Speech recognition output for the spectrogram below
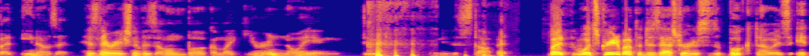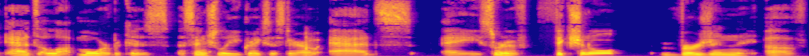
but he knows it. His narration of his own book, I'm like, you're annoying, dude. you need to stop it. But what's great about the Disaster Artist as a book, though, is it adds a lot more because essentially Greg Sestero adds a sort of fictional version of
